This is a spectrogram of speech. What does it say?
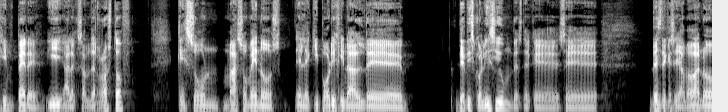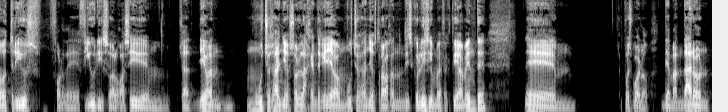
Hinpere y Alexander Rostov que son más o menos el equipo original de, de Disco Elysium, desde que se, desde que se llamaba no Trius for the Furies o algo así. O sea, llevan muchos años, son la gente que lleva muchos años trabajando en Disco Elysium, efectivamente. Eh, pues bueno, demandaron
